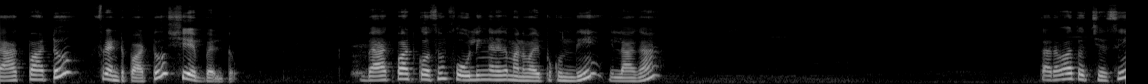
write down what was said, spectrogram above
back part front part shape belt. Back part కోసం ఫోల్డింగ్ అనేది మన వైపుకు ఉంది ఇలాగా. తర్వాత వచ్చేసి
